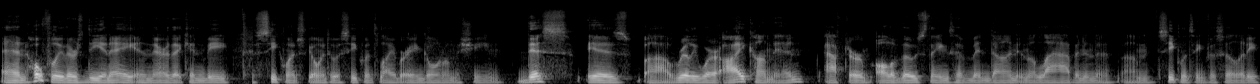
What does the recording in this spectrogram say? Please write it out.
And hopefully, there's DNA in there that can be sequenced, go into a sequence library, and go on a machine. This is uh, really where I come in after all of those things have been done in the lab and in the um, sequencing facility.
